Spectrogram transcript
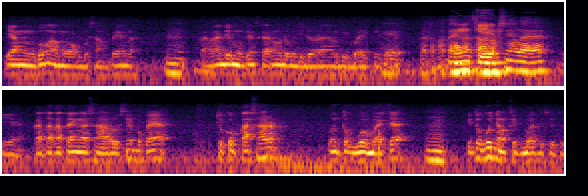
yang gue nggak mau gue sampein lah Hmm. karena dia mungkin sekarang udah menjadi orang yang lebih baik gitu Iya, kata-kata yang nggak seharusnya lah ya. Iya, kata-kata yang nggak seharusnya pokoknya cukup kasar untuk gue baca, Hmm. itu gue nyelkit banget di situ.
